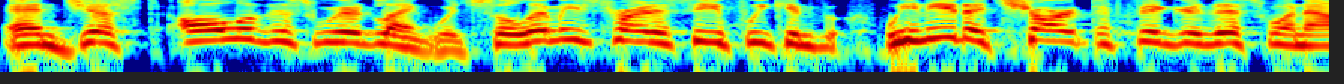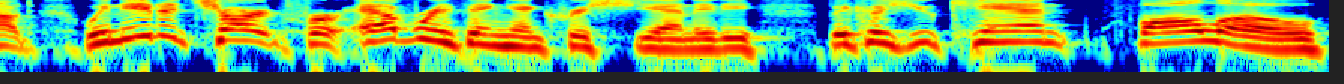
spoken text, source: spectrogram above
and just all of this weird language. So let me try to see if we can. We need a chart to figure this one out. We need a chart for everything in Christianity because you can't follow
